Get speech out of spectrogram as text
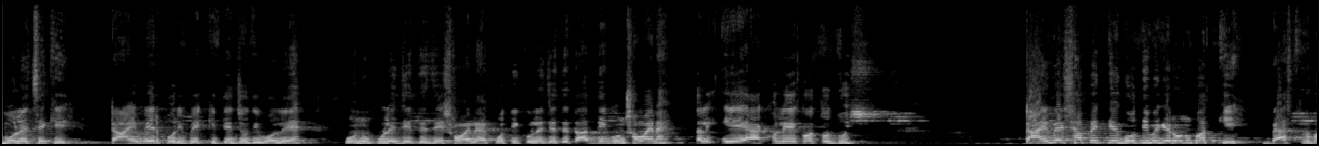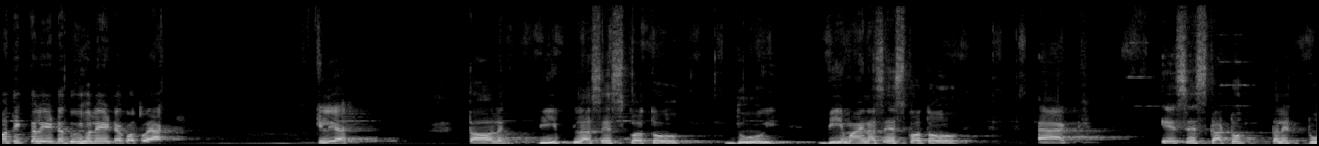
বলেছে কি টাইমের পরিপ্রেক্ষিতে যদি বলে, অনুকূলে যেতে যে সময় নেয়, প্রতিকূলে যেতে তার দ্বিগুণ সময় নেয়। তাহলে এ এক হলে কত? দুই। টাইমের সাপেক্ষে গতিবেগের অনুপাত কি? ব্যস্ত অনুপাতিক, তাহলে এটা দুই হলে এটা কত? এক। ক্লিয়ার তাহলে বি প্লাস এস কত? দুই। বি মাইনাস এস কত? এক। এস এস কাটো, তাহলে টু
